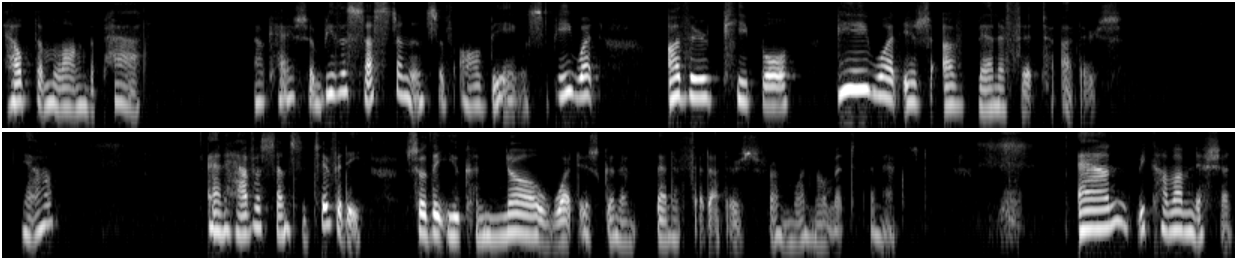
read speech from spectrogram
help them along the path. Okay, so be the sustenance of all beings. Be what other people, be what is of benefit to others. Yeah? And have a sensitivity so that you can know what is going to benefit others from one moment to the next. And become omniscient.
